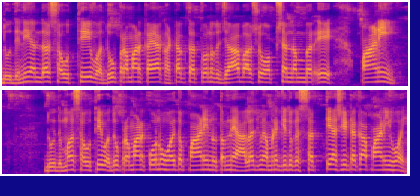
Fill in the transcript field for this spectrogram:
દૂધની અંદર સૌથી વધુ પ્રમાણ કયા ઘટક તત્વનું? તો જવાબ આવશે ઓપ્શન નંબર એ, પાણી. દૂધમાં સૌથી વધુ પ્રમાણ કોનું હોય તો પાણીનું? તમને હાલ જ મેં હમણાં કીધું કે સત્યાસી ટકા પાણી હોય.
